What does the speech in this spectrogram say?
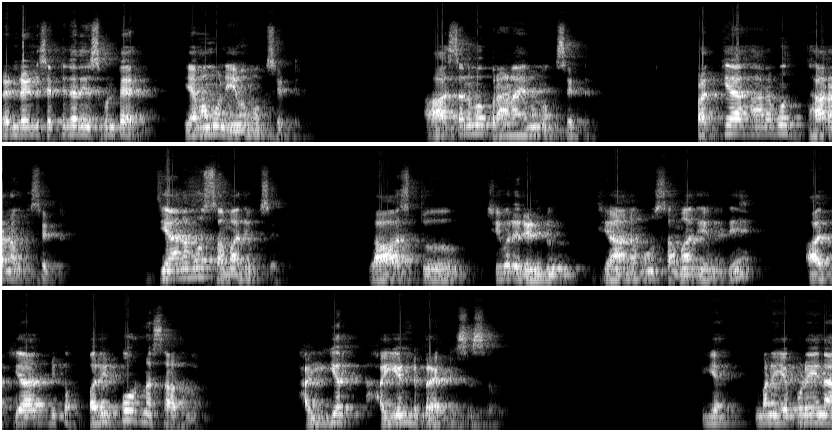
రెండు రెండు సెట్గా తీసుకుంటే యమము నియమము ఒక సెట్. ఆసనము ప్రాణాయామం ఒక సెట్. ప్రత్యాహారము ధారణ ఒక సెట్. ధ్యానము సమాధి ఒక సెట్. లాస్ట్ చివరి రెండు ధ్యానము సమాధి అనేది ఆధ్యాత్మిక పరిపూర్ణ సాధన హయ్యర్ హై అండ్ ప్రాక్టీసెస్. మనం ఎప్పుడైనా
